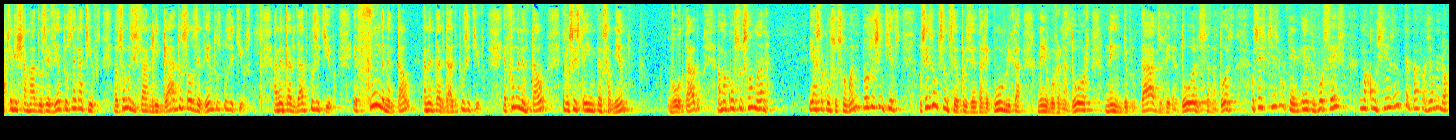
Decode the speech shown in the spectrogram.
aqueles chamados eventos negativos. Nós vamos estar ligados aos eventos positivos. A mentalidade positiva. É fundamental a mentalidade positiva. É fundamental que vocês tenham um pensamento voltado a uma construção humana. E essa construção humana em todos os sentidos. Vocês não precisam ser o presidente da República, nem o governador, nem deputados, vereadores, senadores. Vocês precisam ter entre vocês uma consciência de tentar fazer o melhor.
